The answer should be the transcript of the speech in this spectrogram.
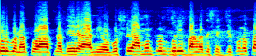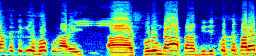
করব না। তো আপনাদের আমি অবশ্যই আমন্ত্রণ করি বাংলাদেশের যে কোনো প্রান্ত থেকে হোক ওনার এই শোরুমটা আপনারা ভিজিট করতে পারেন।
